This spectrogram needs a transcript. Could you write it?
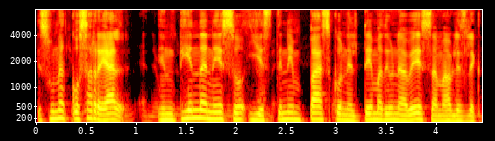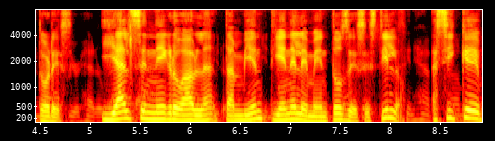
Es una cosa real. Entiendan eso y estén en paz con el tema de una vez, amables lectores. Y Alce Negro habla también tiene elementos de ese estilo. Así que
